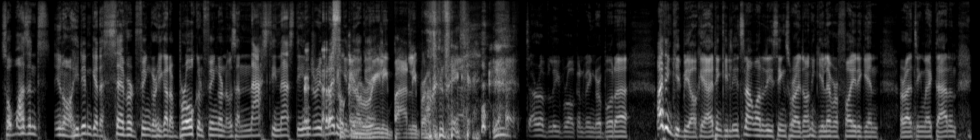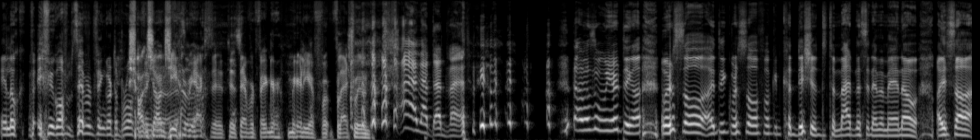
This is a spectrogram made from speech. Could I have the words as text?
So it wasn't, you know, he didn't get a severed finger. He got a broken finger, and it was a nasty, nasty injury. But I think he'll be okay. really badly broken finger. yeah, terribly broken finger. But uh, I think he'd be okay. I think it's not one of these things where I don't think he'll ever fight again or anything like that. And hey, look, if you go from severed finger to broken Sean, finger, Sean so- reacts to, to severed finger, merely a f- flesh wound. not that bad. that was a weird thing. huh? We're so, I think we're so fucking conditioned to madness in MMA now. I saw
